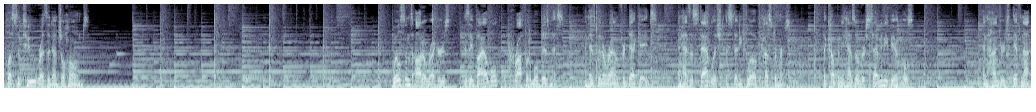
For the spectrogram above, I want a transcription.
plus the two residential homes. Wilson's Auto Wreckers is a viable, profitable business and has been around for decades and has established a steady flow of customers. The company has over 70 vehicles and hundreds, if not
